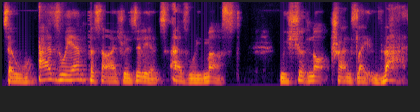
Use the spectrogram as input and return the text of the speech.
So, as we emphasize resilience, as we must, we should not translate that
